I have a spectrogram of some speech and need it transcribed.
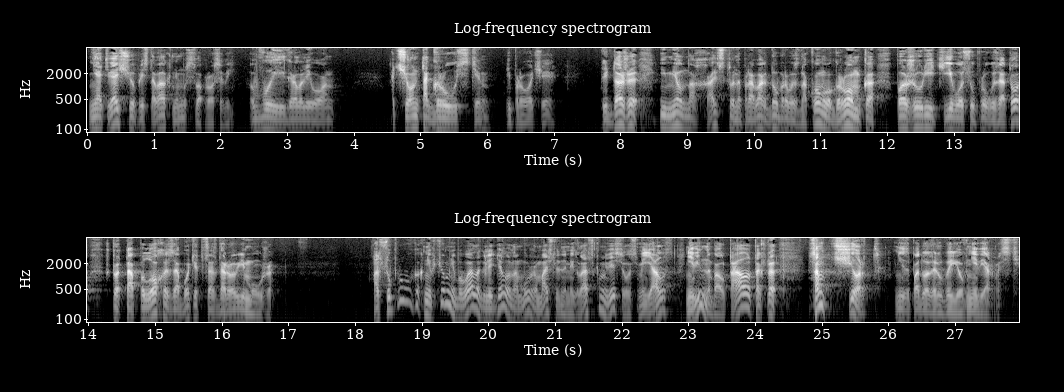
неотвязчиво приставал к нему с вопросами. Выиграл ли он? А че он так грустен? И прочее. И даже имел нахальство на правах доброго знакомого громко пожурить его супругу за то, что та плохо заботится о здоровье мужа. А супруга, как ни в чем не бывало, глядела на мужа масляными глазками, весело смеялась, невинно болтала, так что сам черт не заподозрил бы ее в неверности.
